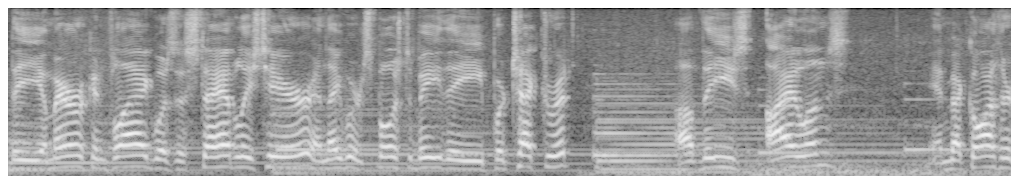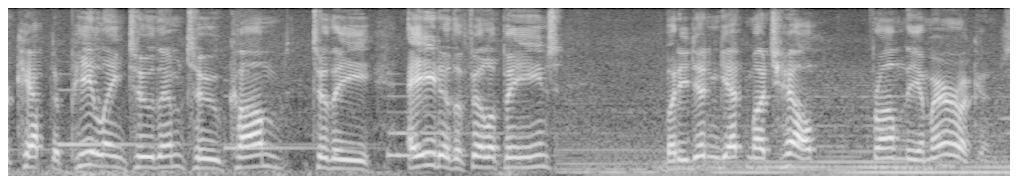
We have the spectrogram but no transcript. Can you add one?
The American flag was established here and they were supposed to be the protectorate of these islands. And MacArthur kept appealing to them to come to the aid of the Philippines, but he didn't get much help from the Americans.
